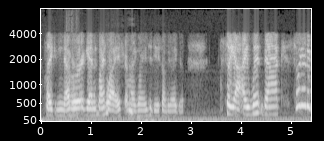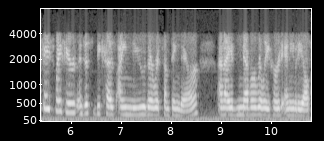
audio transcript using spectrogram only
like never again in my life am I going to do something like this. So yeah, I went back sort of to face my fears and just because I knew there was something there and I had never really heard anybody else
